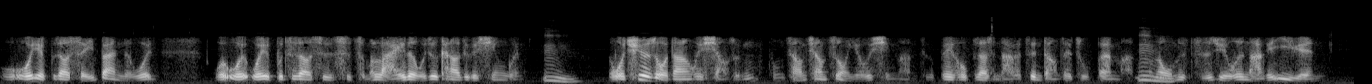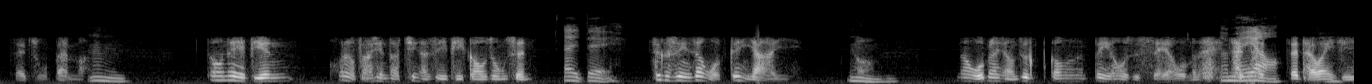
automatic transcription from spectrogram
我我也不知道谁办的，我我我我也不知道是是怎么来的，我就看到这个新闻。嗯，我去的时候，我当然会想说，嗯，通常像这种游行嘛，这个背后不知道是哪个政党在主办嘛，嗯，那我们的直觉或者哪个议员在主办嘛，嗯，到那边后来我发现到，竟然是一批高中生。哎，对，这个事情让我更讶异。嗯。那我本来想，这个高中生背后是谁啊？我们在没有在台湾已经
